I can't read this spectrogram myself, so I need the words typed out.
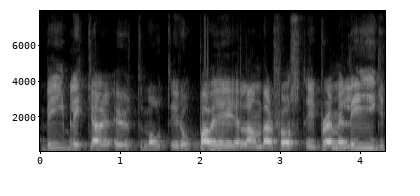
vi blickar ut mot Europa. Vi landar först i Premier League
